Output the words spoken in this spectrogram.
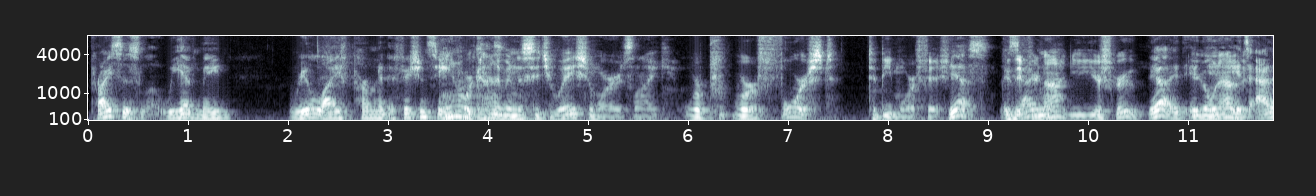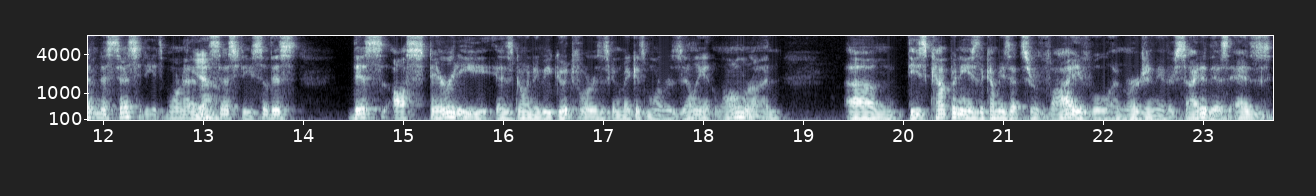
price is low. We have made real life permanent efficiency. And we're kind of in a situation where it's like we're we're forced to be more efficient. Yes, because exactly. if you're not, you're screwed. Yeah, it, you're going it, out of it's it. out of necessity. It's born out of yeah. necessity. So this this austerity is going to be good for us. It's going to make us more resilient long run. Um, these companies, the companies that survive, will emerge on the other side of this as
